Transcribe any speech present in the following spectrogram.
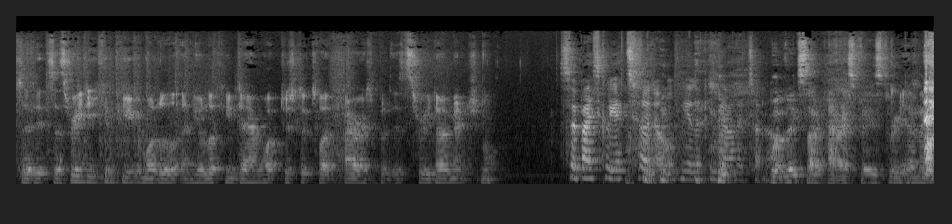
said it's a 3D computer model and you're looking down what just looks like Paris, but it's three dimensional. So basically, a tunnel. You're looking down a tunnel. What looks like Paris, but is three dimensional.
